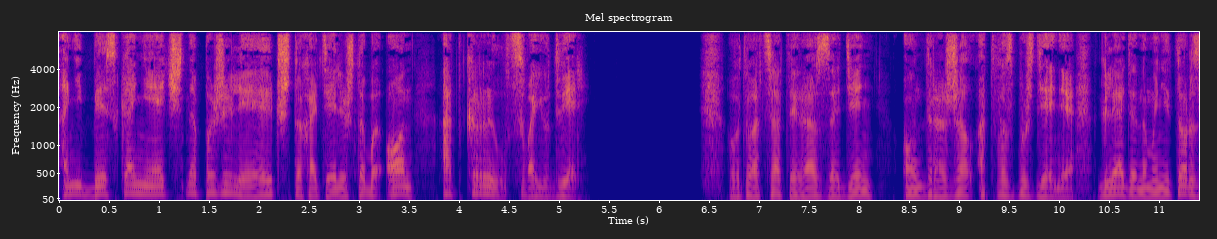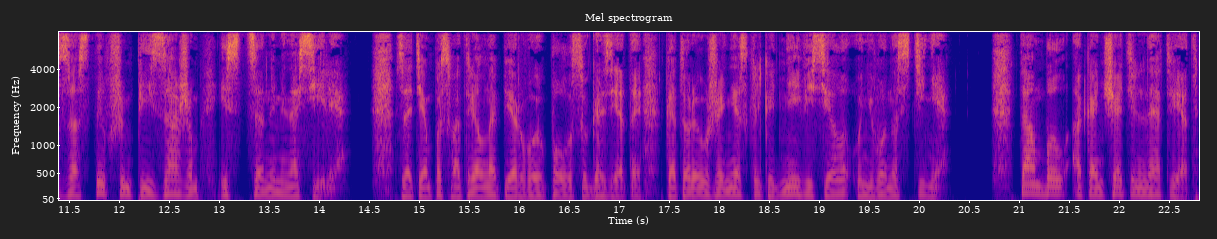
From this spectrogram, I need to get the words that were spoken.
они бесконечно пожалеют, что хотели, чтобы он открыл свою дверь. В двадцатый раз за день он дрожал от возбуждения, глядя на монитор с застывшим пейзажем и сценами насилия. Затем посмотрел на первую полосу газеты, которая уже несколько дней висела у него на стене. Там был окончательный ответ,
